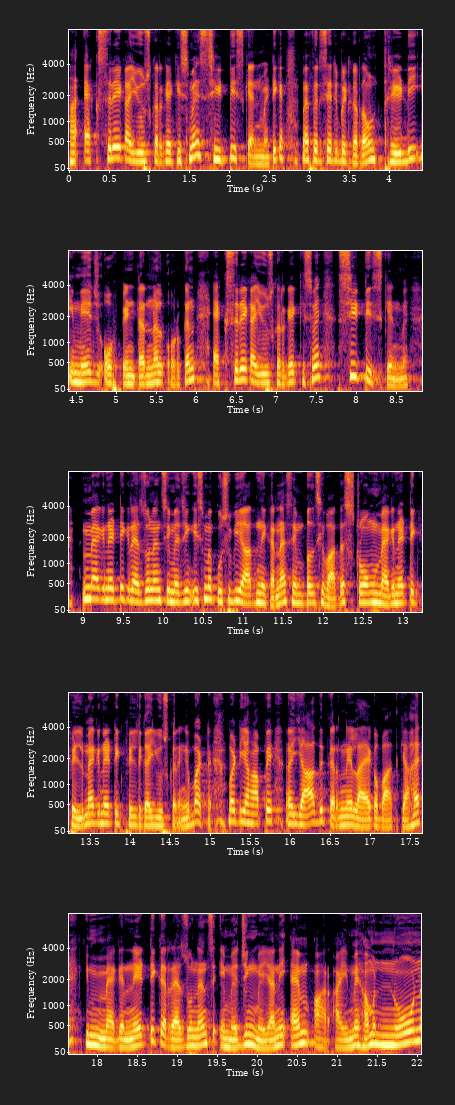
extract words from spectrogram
हाँ एक्सरे का यूज़ करके किसमें? सीटी स्कैन में, ठीक है? मैं फिर से रिपीट करता हूँ three image of internal organ X-ray का यूज़ करके किसमें? सीटी स्कैन में। मैग्नेटिक रेजोनेंस इमेजिंग इसमें कुछ भी याद नहीं करना है सिंपल सी बात है strong magnetic field magnetic field का यूज़ करेंगे। बट बट यहाँ पे याद करने लायक बात क्या है कि मैग्नेटिक रेजोनेंस इमेजिंग में, यानी एमआरआई में हम नॉन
